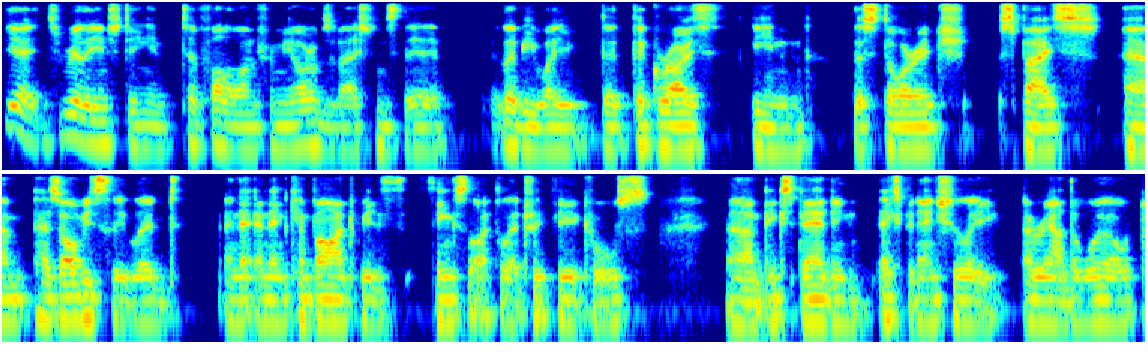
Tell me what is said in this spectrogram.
Yeah, it's really interesting to follow on from your observations there, Libby, the, growth in the storage space um, has obviously led and, then combined with things like electric vehicles um, expanding exponentially around the world.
